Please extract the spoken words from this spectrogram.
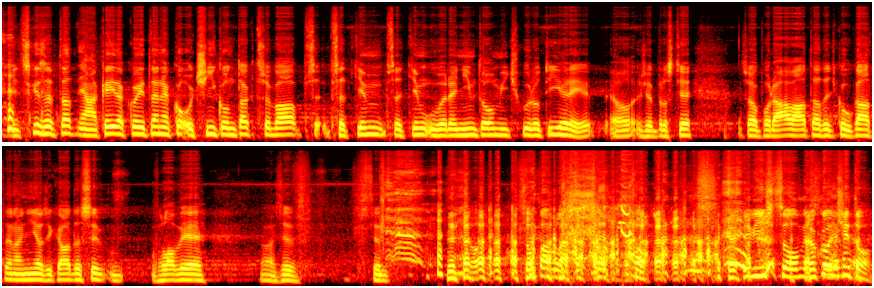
Vždycky zeptat nějaký takový ten jako oční kontakt třeba před, tím, před tím uvedením toho míčku do té hry, jo? že prostě třeba podáváte a teď koukáte na ní a říkáte si v, hlavě, no, že prostě, Co, Pavle? ty víš co, myslím, Dokonči to.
